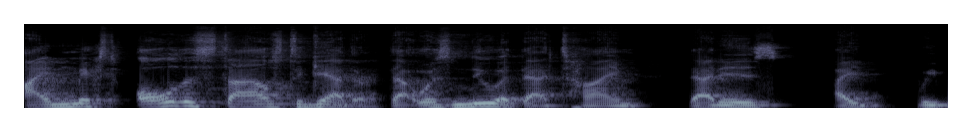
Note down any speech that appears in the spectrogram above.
I mixed all the styles together. That was new at that time. That is, I we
